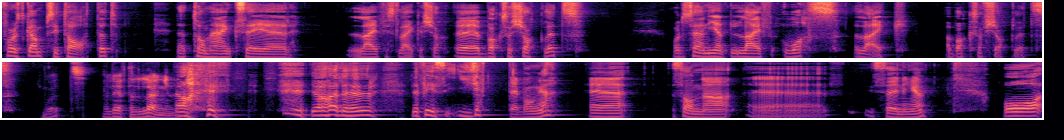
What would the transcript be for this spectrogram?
Forrest Gump-citatet. När Tom Hanks säger Life is like a eh, box of chocolates. Och då säger han egentligen Life was like a box of chocolates. What? Jag har levt en lögn. Ja, ja eller hur? Det finns jättemånga eh, sådana eh, sägningar. Och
